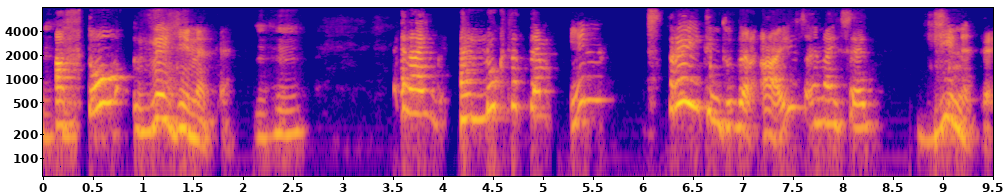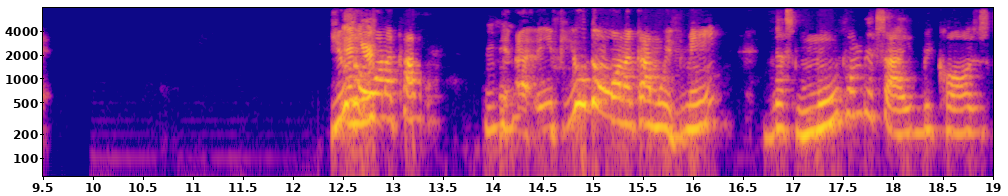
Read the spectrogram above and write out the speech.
Mm-hmm. Αυτό δεν γίνεται. Mm-hmm. And I, I looked at them in straight into their eyes and I said, γίνεται. You and don't want to come. Mm-hmm. Uh, if you don't want to come with me, just move on the side because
